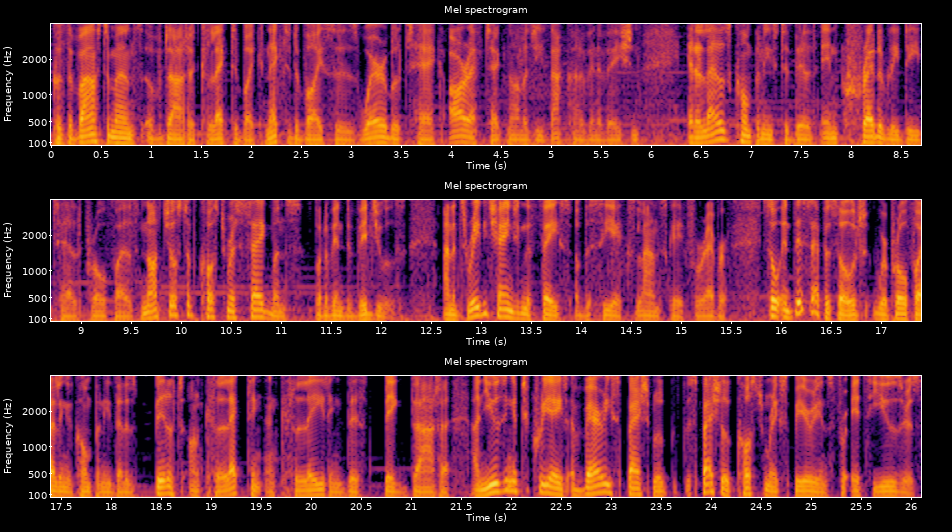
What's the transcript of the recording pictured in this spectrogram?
because the vast amounts of data collected by connected devices, wearable tech, RF technology, that kind of innovation, it allows companies to build incredibly detailed profiles, not just of customer segments, but of individuals. And it's really changing the face of the CX landscape forever. So, in this episode, we're profiling a company that is built on collecting and collating this big data and using it to create a very special, special customer experience for its users.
